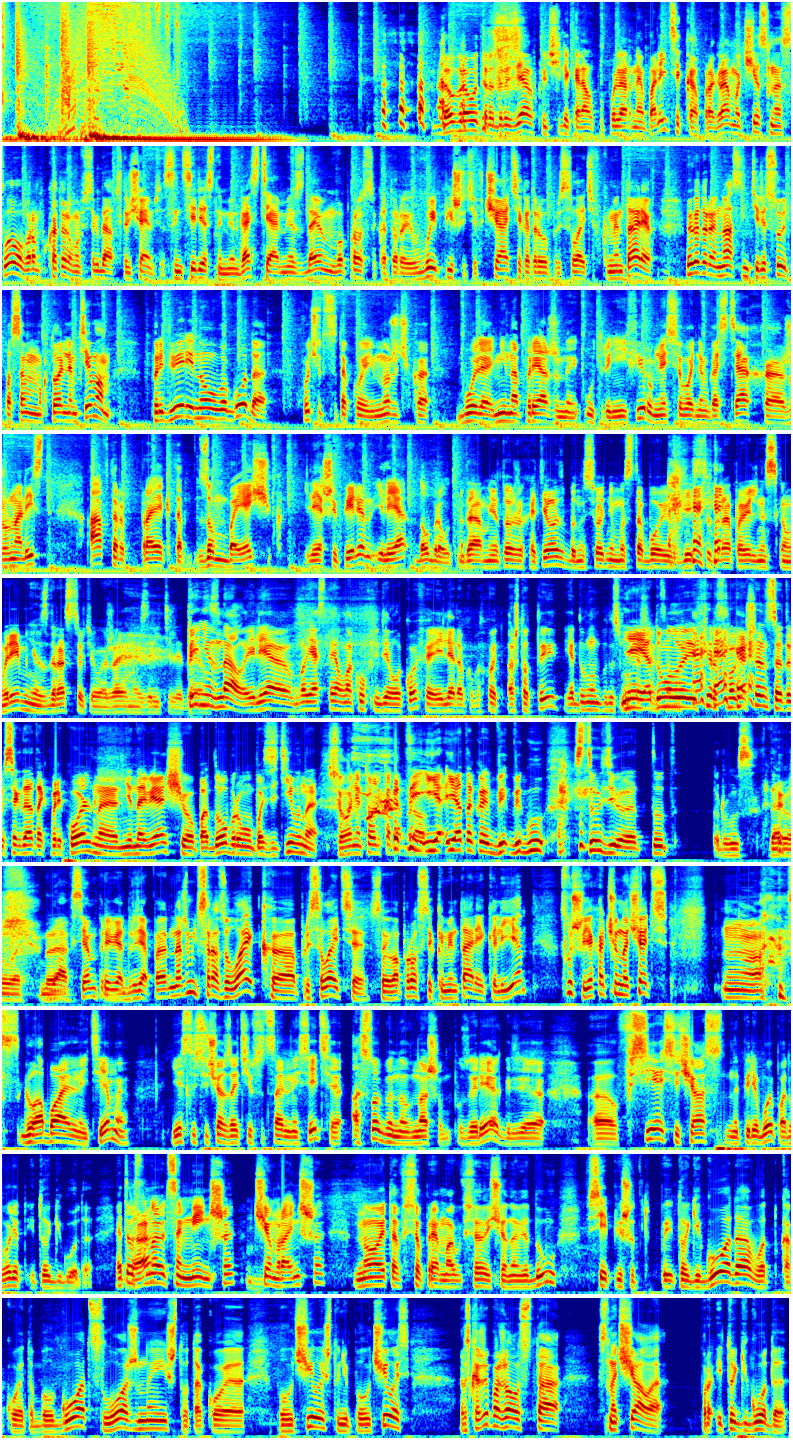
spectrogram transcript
Доброе утро, друзья! Включили канал «Популярная политика», программа «Честное слово», в рамках которой мы всегда встречаемся с интересными гостями, задаем вопросы, которые вы пишете в чате, которые вы присылаете в комментариях, и которые нас интересуют по самым актуальным темам. В преддверии Нового года хочется такой немножечко более ненапряженный утренний эфир. У меня сегодня в гостях э, журналист, автор проекта «Зомбоящик» Илья Шипелин. Илья, доброе утро. Да, мне тоже хотелось бы, но сегодня мы с тобой в 10 утра по вильнюсскому времени. Здравствуйте, уважаемые зрители. Ты не знал, Илья, я стоял на кухне, делал кофе, Илья такой подходит, а что ты? Я думал, буду с Не, я думал, эфир с Магашенцем это всегда так прикольно, ненавязчиво, по-доброму, позитивно. Сегодня только добро. Я, я такой бегу в студию, тут Рус, здорово. Да. да, всем привет, друзья. Нажмите сразу лайк, э, присылайте свои вопросы, комментарии к Илье. Слушай, я хочу начать с глобальной темы. Если сейчас зайти в социальные сети, особенно в нашем пузыре, где э, все сейчас на перебой подводят итоги года. Этого да? становится меньше, чем раньше, но это все прямо все еще на виду. Все пишут итоги года, вот какой это был год, сложный, что такое получилось, что не получилось. Расскажи, пожалуйста, сначала про итоги года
